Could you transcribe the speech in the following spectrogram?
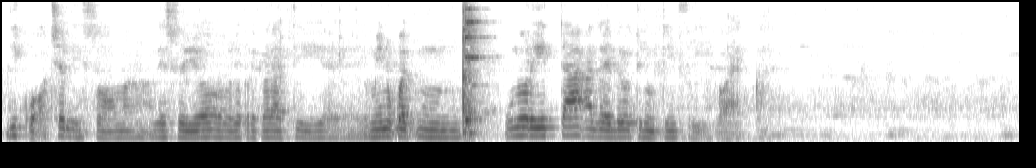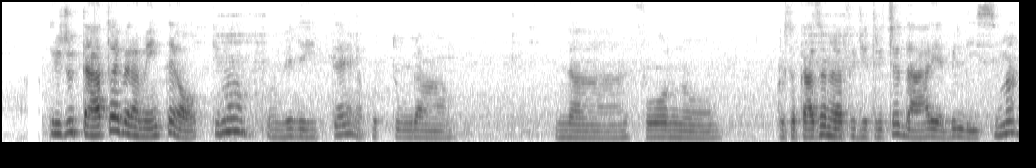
di cuocerli, insomma. Adesso io li ho preparati eh, almeno un, un'oretta andrebbero tenuti in frigo, ecco. Il risultato è veramente ottimo, come vedete, la cottura dal forno in questo caso nella friggitrice ad aria è bellissima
